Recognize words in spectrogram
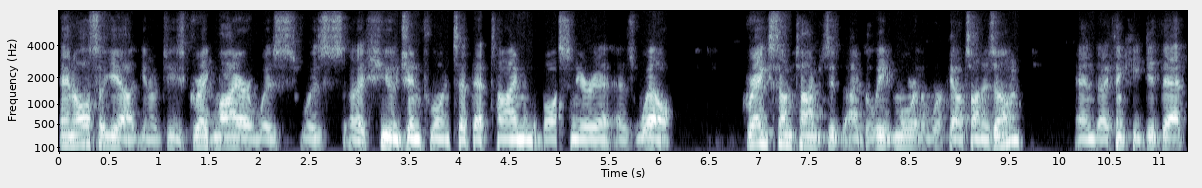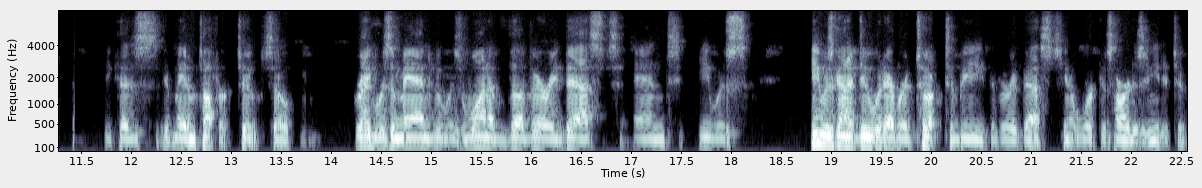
and also yeah, you know, geez, Greg Meyer was was a huge influence at that time in the Boston area as well. Greg sometimes did, I believe, more of the workouts on his own, and I think he did that because it made him tougher too. So Greg was a man who was one of the very best, and he was he was going to do whatever it took to be the very best. You know, work as hard as he needed to.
